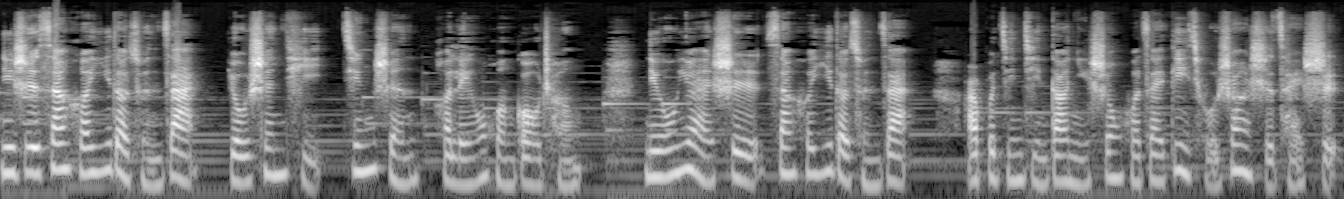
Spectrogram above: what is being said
你是三合一的存在。由身体、精神和灵魂构成，你永远是三合一的存在，而不仅仅当你生活在地球上时才是。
